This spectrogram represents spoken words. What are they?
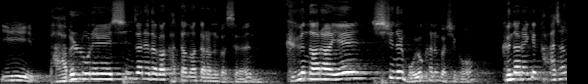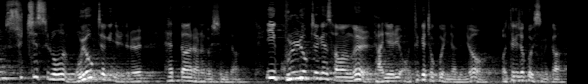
이 바벨론의 신전에다가 갖다 놓았다라는 것은 그 나라의 신을 모욕하는 것이고 그 나라에게 가장 수치스러운 모욕적인 일들을 했다라는 것입니다. 이 굴욕적인 상황을 다니엘이 어떻게 적고 있냐면요. 어떻게 적고 있습니까?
